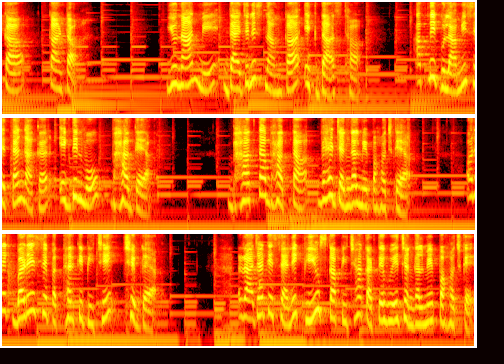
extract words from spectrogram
का कांटा। यूनान में डायजनिस नाम का एक दास था। अपनी गुलामी से तंग आकर एक दिन वो भाग गया। भागता भागता वह जंगल में पहुँच गया और एक बड़े से पत्थर के पीछे छिप गया। राजा के सैनिक भी उसका पीछा करते हुए जंगल में पहुँच गए।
